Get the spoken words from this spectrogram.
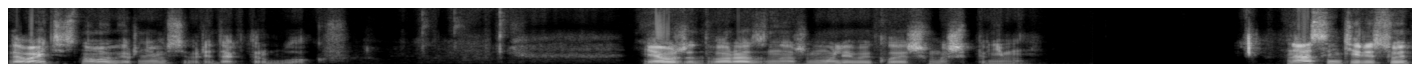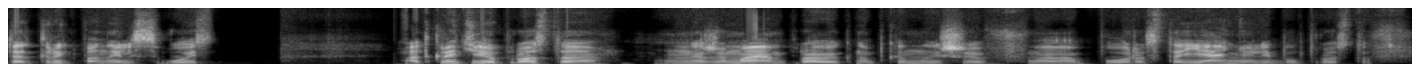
Давайте снова вернемся в редактор блоков. Я уже два раза нажму левой клавишей мыши по нему. Нас интересует открыть панель свойств. Открыть ее просто нажимаем правой кнопкой мыши в, а, по расстоянию, либо просто в,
